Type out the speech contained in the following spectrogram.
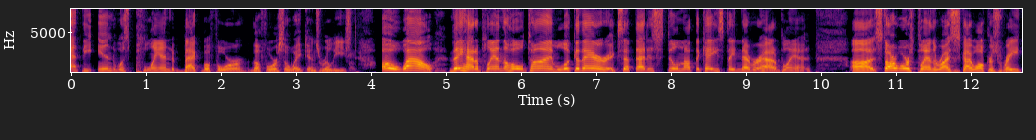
at the end was planned back before The Force Awakens released. Oh, wow, they had a plan the whole time. Look at there, except that is still not the case. They never had a plan. Uh, Star Wars planned the Rise of Skywalker's Rey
